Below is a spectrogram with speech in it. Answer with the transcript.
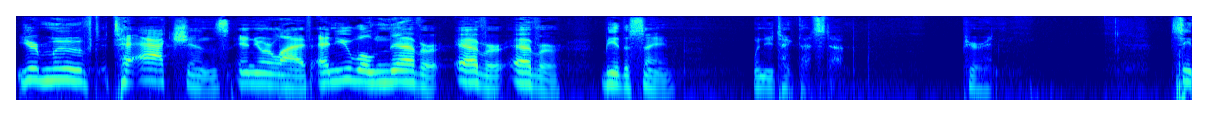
you're moved to actions in your life, and you will never, ever, ever be the same when you take that step. Period. See,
